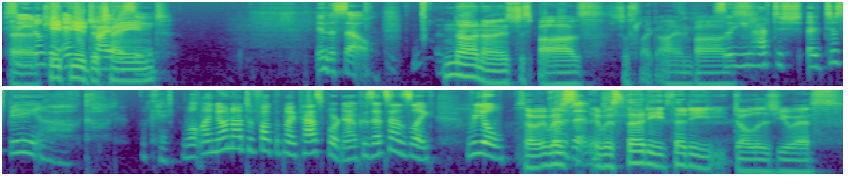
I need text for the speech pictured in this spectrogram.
So you uh, don't keep you detained. in the cell. No, no, it's just bars. It's just like iron bars. So you have to sh- uh, just being. Oh God. Okay. Well, I know not to fuck with my passport now because that sounds like real So it was prison. it was 30 dollars US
